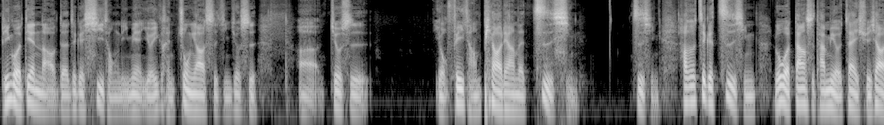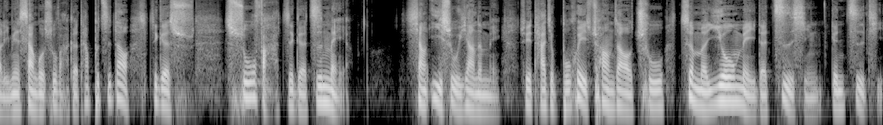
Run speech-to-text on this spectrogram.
苹果电脑的这个系统里面有一个很重要的事情，就是呃，就是有非常漂亮的字形。字形，他说这个字形，如果当时他没有在学校里面上过书法课，他不知道这个书书法这个之美啊。像艺术一样的美，所以他就不会创造出这么优美的字形跟字体。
